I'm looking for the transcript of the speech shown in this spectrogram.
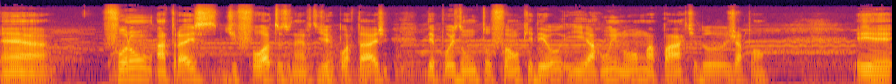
é, foram atrás de fotos, né, de reportagem, depois de um tufão que deu e arruinou uma parte do Japão. E,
